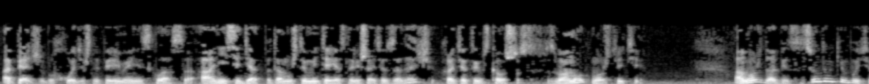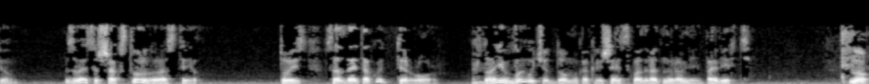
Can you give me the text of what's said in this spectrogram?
опять же, выходишь на перемене из класса, а они сидят, потому что им интересно решать эту задачу, хотя ты им сказал, что звонок, можете идти. А можно добиться совершенно другим путем называется шаг в сторону расстрел. То есть создать такой террор, что они выучат дома, как решается квадратное уравнение, поверьте. Но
